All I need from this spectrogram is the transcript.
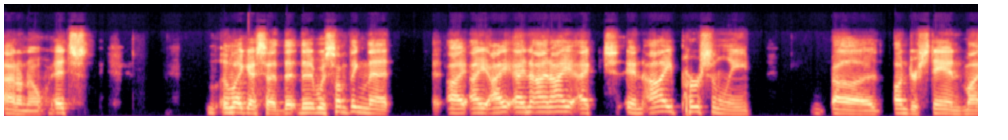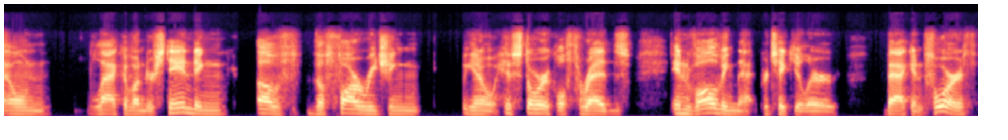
I don't know. It's like I said, that there was something that I, I, I and, and I and I personally uh, understand my own lack of understanding of the far-reaching, you know, historical threads involving that particular back and forth.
